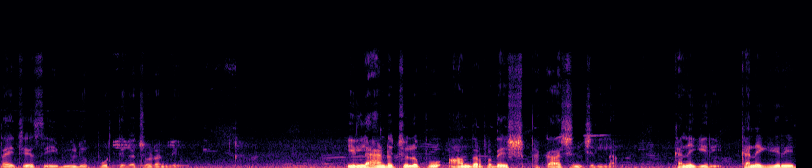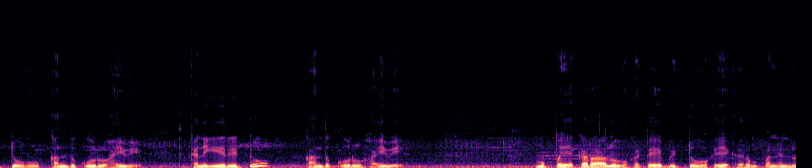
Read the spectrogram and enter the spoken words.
దయచేసి ఈ వీడియో పూర్తిగా చూడండి. ఈ ల్యాండ్ చెలుపు ఆంధ్రప్రదేశ్ ప్రకాశం జిల్లా. కనిగిరి కనిగిరి టు కందుకూరు హైవే. కనిగిరి టు కందుకూరు హైవే. ముప్పై ఎకరాలు ఒకటే బిట్టు ఒక ఎకరం పన్నెండు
